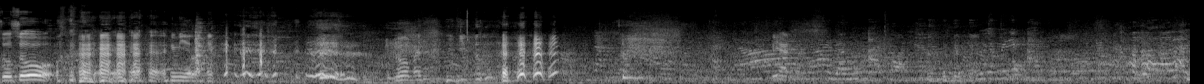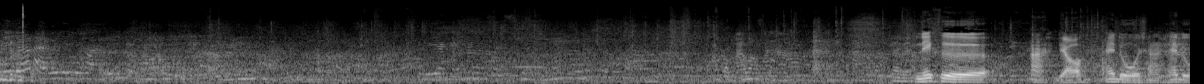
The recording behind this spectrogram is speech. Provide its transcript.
สู้ๆ ไม่มีอะไรรู้ไหมพี่ทิพย์รู้เปลี่ยนได้เดี๋ยวหนูขายก่อนไงหนูยังไม่ได้ขายอันนี้ก็ขายไปเยอะๆหรือยังไงให้มันอันนี้คือ อะ เดี๋ยวให้ดูใช่ให้ดู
